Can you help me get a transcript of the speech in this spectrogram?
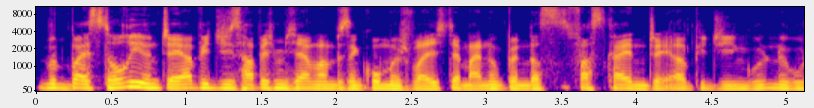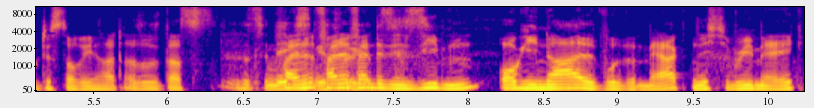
bei Story und JRPGs habe ich mich ja immer ein bisschen komisch, weil ich der Meinung bin, dass fast kein JRPG eine gute Story hat. Also das, das Final, Final Fantasy VII, Original wohl bemerkt, nicht Remake,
